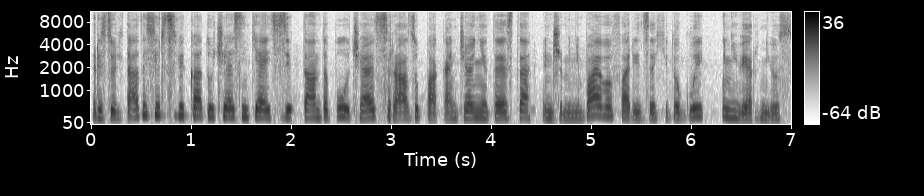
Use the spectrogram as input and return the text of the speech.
Результаты сертификата участники IT-диктанта получают сразу по окончании теста. Энже Минибаева, Фарид Захидоглы, Univer News.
